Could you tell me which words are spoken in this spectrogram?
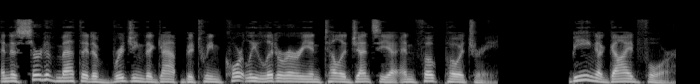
an assertive method of bridging the gap between courtly literary intelligentsia and folk poetry. Being a guide for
